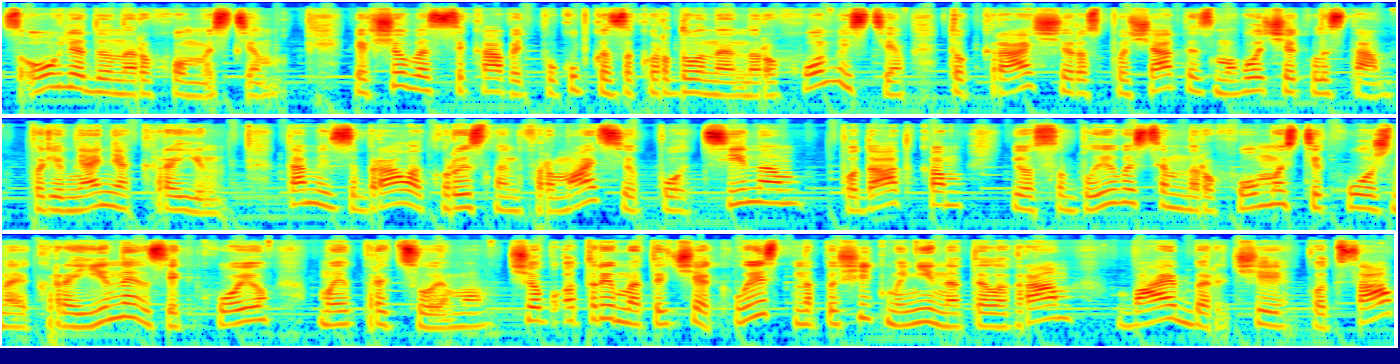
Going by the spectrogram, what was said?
з огляду нерухомості. Якщо вас цікавить покупка закордонної нерухомості, то краще розпочати з мого чек-листа порівняння країн. Там я зібрала корисну інформацію по цінам, податкам і особливостям нерухомості кожної країни, з якою ми працюємо. Щоб отримати чек-лист, напишіть мені на Telegram, Viber чи WhatsApp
